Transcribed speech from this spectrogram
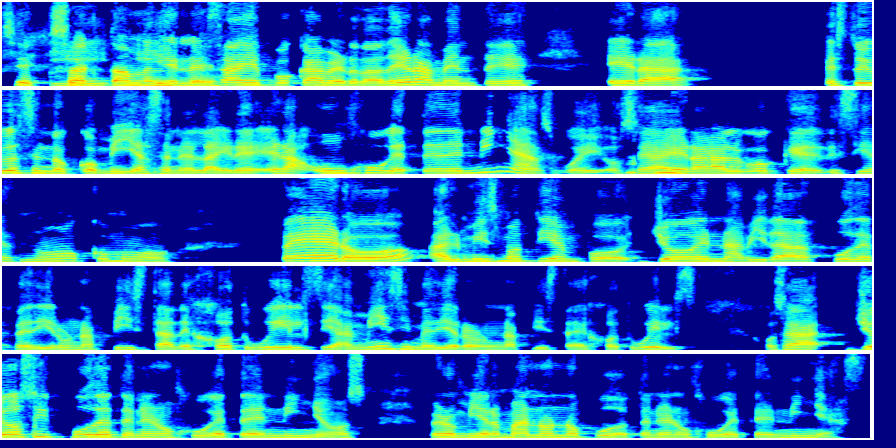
Sí, Y- exactamente. Y, en esa época verdaderamente era, estoy haciendo comillas en el aire, era un juguete de niñas, güey. O sea, era algo que decías, no, ¿cómo? Pero al mismo tiempo, yo en Navidad pude pedir una pista de Hot Wheels y a mí sí me dieron una pista de Hot Wheels. O sea, yo sí pude tener un juguete de niños, pero mi hermano no pudo tener un juguete de niñas.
